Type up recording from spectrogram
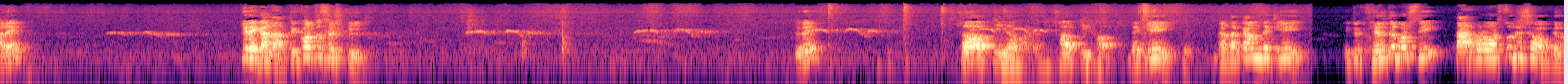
আরে। কি রে গাদা তুই করতেছিস কি? রে। সবটি আমার সবটি খা দেখলি? গাদার কাম দেখলি? একটু খেলতে বসছি তারপর চুরির স্বভাব গেল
